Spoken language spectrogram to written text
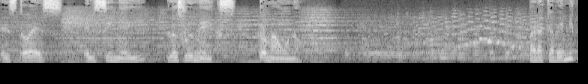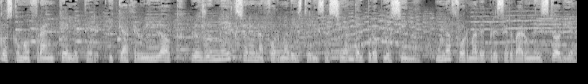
Esto es el cine y los remakes. Toma 1. Para académicos como Frank Kelleter y Catherine Locke, los remakes son una forma de historización del propio cine, una forma de preservar una historia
